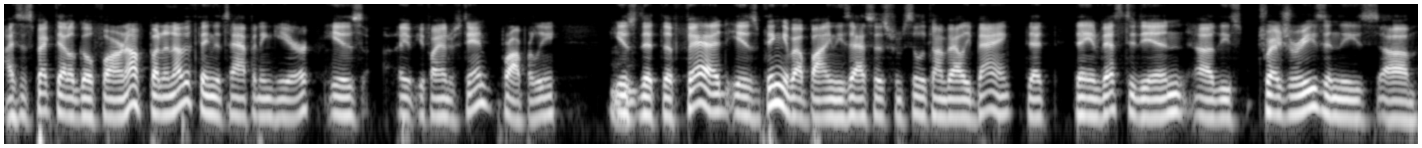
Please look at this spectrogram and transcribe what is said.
I suspect that'll go far enough. But another thing that's happening here is, if I understand properly, mm-hmm. is that the Fed is thinking about buying these assets from Silicon Valley Bank that they invested in uh, these treasuries and these um,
